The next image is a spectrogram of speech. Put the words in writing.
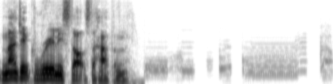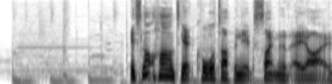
magic really starts to happen. It's not hard to get caught up in the excitement of AI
